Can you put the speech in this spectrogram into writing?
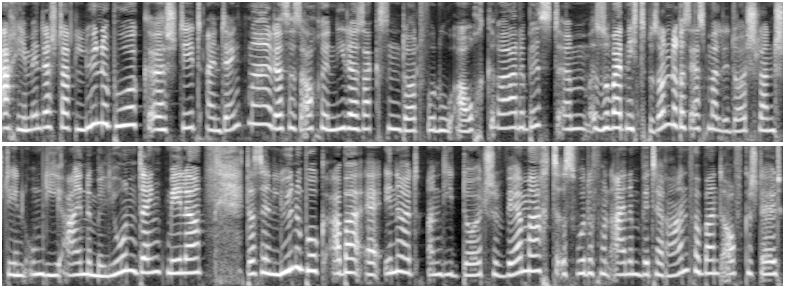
Achim, in der Stadt Lüneburg äh, steht ein Denkmal. Das ist auch in Niedersachsen, dort wo du auch gerade bist. Ähm, soweit nichts Besonderes. Erstmal in Deutschland stehen um die eine Million Denkmäler. Das in Lüneburg aber erinnert an die deutsche Wehrmacht. Es wurde von einem Veteranenverband aufgestellt,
